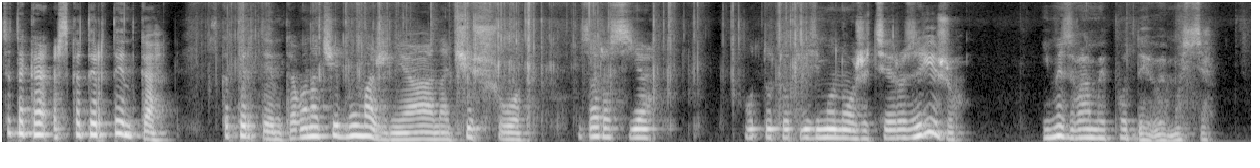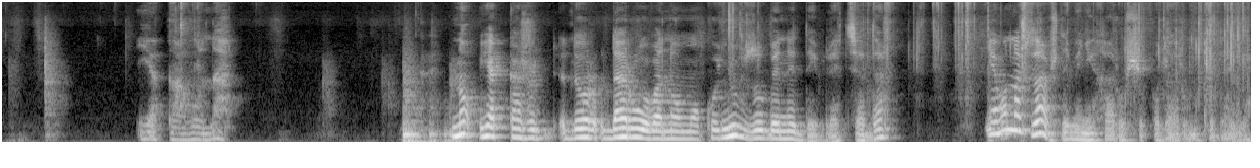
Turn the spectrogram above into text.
Це така скатертинка, скатертинка, вона чи бумажняна, чи що. Зараз я отут от візьму ножиці, розріжу, і ми з вами подивимося, яка вона. Ну, як кажуть, дарованому коню в зуби не дивляться, да? Ні, вона завжди мені хороші подарунки дає.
